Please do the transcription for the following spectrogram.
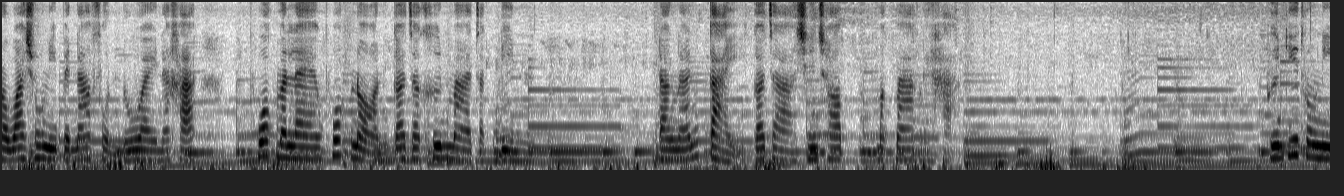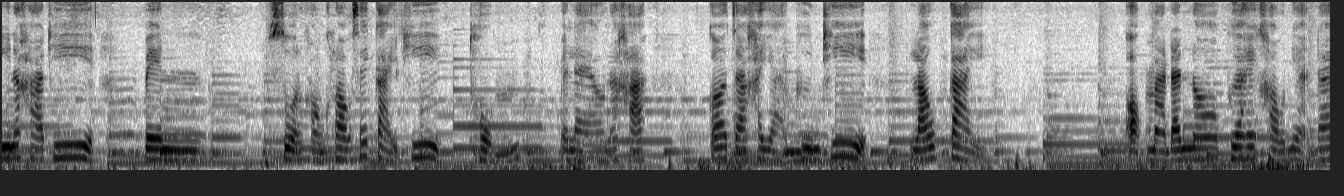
ราะว่าช่วงนี้เป็นหน้าฝนด้วยนะคะ พวกแมลงพวกหนอนก็จะขึ้นมาจากดิน ดังนั้นไก่ก็จะชื่นชอบมาก ๆ เลยค่ะ พื้นที่ตรงนี้นะคะที่เป็นส่วนของคลองไส้ไก่ที่ถมไปแล้วนะคะ ก็จะขยายพื้นที่เล้าไก่ออกมาด้านนอกเพื่อให้เขาเนี่ยได้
